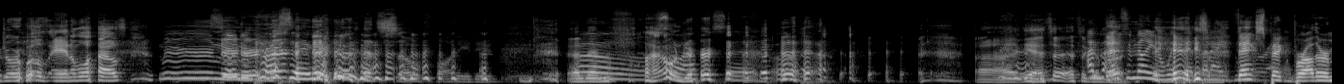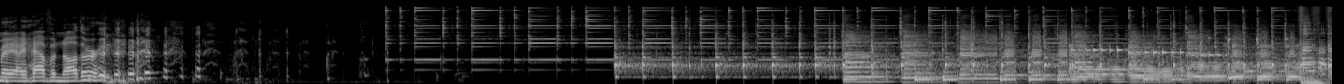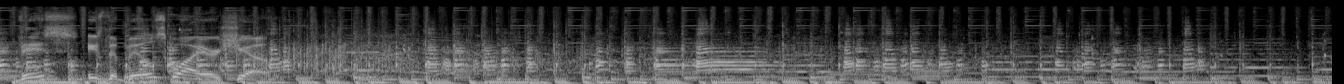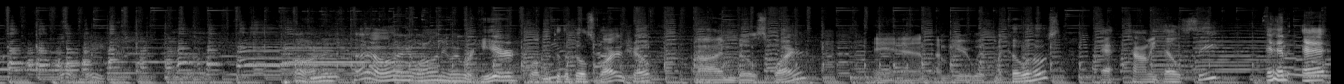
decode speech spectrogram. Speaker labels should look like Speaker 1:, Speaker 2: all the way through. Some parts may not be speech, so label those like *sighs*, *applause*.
Speaker 1: George Orwell's Animal House.
Speaker 2: So *laughs* depressing. *laughs*
Speaker 3: That's so funny, dude.
Speaker 1: And then
Speaker 2: Oh, so
Speaker 1: Flounder.
Speaker 2: opposite. Ugh. *laughs*
Speaker 1: uh, yeah, it's a, it's a good
Speaker 2: I'm,
Speaker 1: book.
Speaker 2: I'm familiar with it, but I
Speaker 3: Thanks,
Speaker 2: never
Speaker 3: Big
Speaker 2: it.
Speaker 3: Brother. May I have another?
Speaker 4: This is the Bill Squire Show.
Speaker 1: Anyway. Welcome to the Bill Squire Show. I'm Bill Squire, and I'm here with my co-host at Tommi LC and at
